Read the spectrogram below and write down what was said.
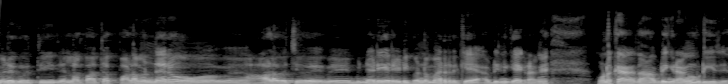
மெழுகுவத்தி இதெல்லாம் பார்த்தா பல மணி நேரம் ஆளை வச்சு முன்னாடியே ரெடி பண்ண மாதிரி இருக்கே அப்படின்னு கேட்குறாங்க உனக்காக தான் அப்படிங்கிறாங்க முடியுது.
